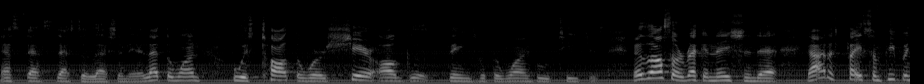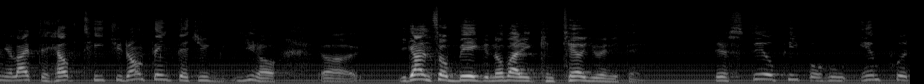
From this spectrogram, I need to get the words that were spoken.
That's that's that's the lesson there. Let the one who is taught the word share all good things with the one who teaches. There's also a recognition that God has placed some people in your life to help teach you. Don't think that you, you know, uh, you gotten so big that nobody can tell you anything. There's still people who input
